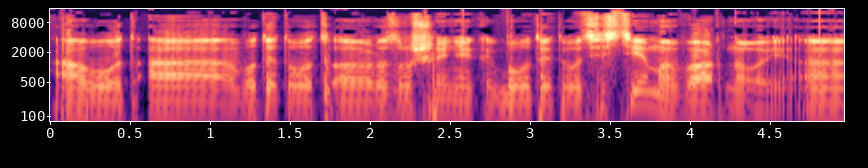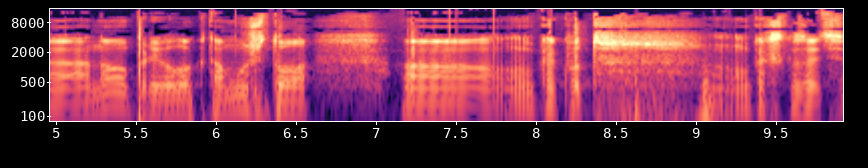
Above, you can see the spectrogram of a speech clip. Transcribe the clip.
А вот, а вот это вот э, разрушение как бы вот этой вот системы варновой, э, оно привело к тому, что как вот, как сказать,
